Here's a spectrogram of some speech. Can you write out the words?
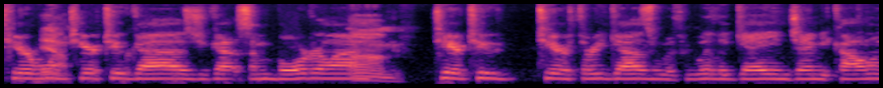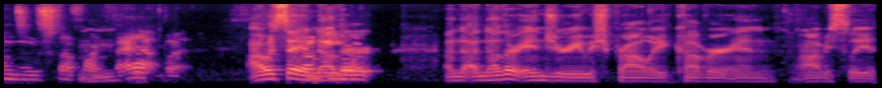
tier one, Yeah. tier two guys. You got some borderline Um, tier two, tier three guys with Willie Gay and Jamie Collins and stuff Mhm. like that. But I would say another an- another injury we should probably cover, and obviously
